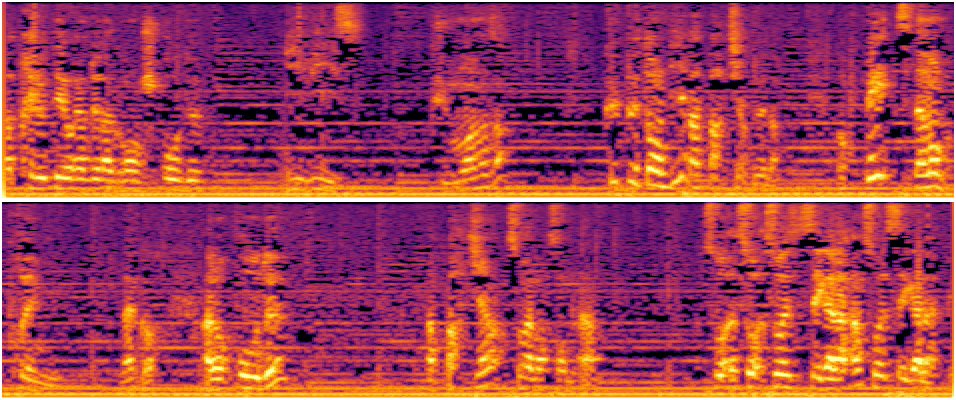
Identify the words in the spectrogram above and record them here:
d'après le théorème de Lagrange, O2 divise Q-1. Que peut-on dire à partir de là? Donc P, c'est un nombre premier. D'accord? Alors O2 appartient soit à l'ensemble 1, soit, c'est égal à 1, soit c'est égal à P.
